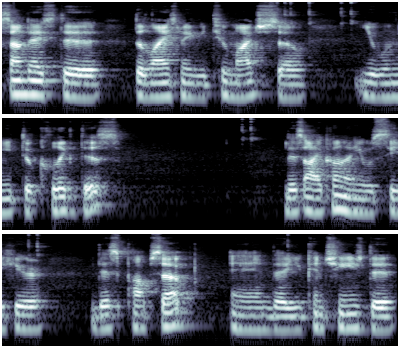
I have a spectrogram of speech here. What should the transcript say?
sometimes the, the lines may be too much, so you will need to click this, this icon, and you will see here this pops up, and uh, you can change the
